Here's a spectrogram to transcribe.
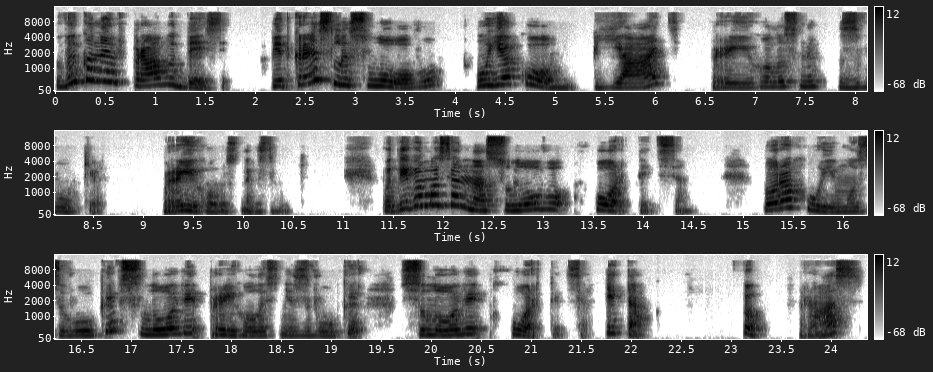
Виконаємо вправу 10. Підкресли слово, у якому 5 приголосних звуків. Приголосних звуків. Подивимося на слово хортиця. Порахуємо звуки в слові приголосні звуки в слові хортиця. І так, раз,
